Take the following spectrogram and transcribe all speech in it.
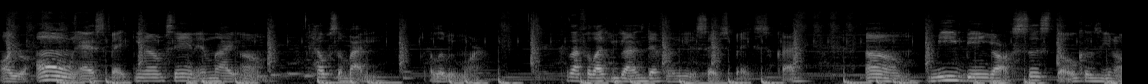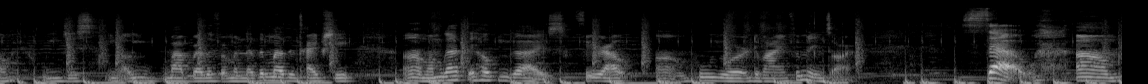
on your own aspect, you know what I'm saying? And like um help somebody a little bit more. Cause I feel like you guys definitely need a safe space, okay? Um, me being y'all sis though, cause you know, we just, you know, you my brother from another mother type shit. Um, I'm glad to help you guys figure out um who your divine feminines are. So, um,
